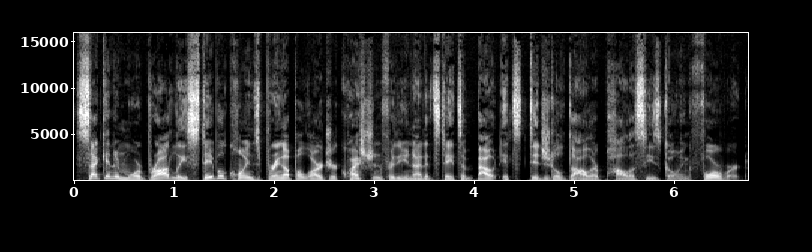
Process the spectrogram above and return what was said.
Second, and more broadly, stablecoins bring up a larger question for the United States about its digital dollar policies going forward.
